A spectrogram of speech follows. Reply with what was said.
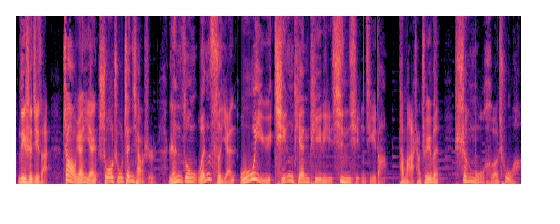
历史记载，赵元彦说出真相时，仁宗闻此言，无异于晴天霹雳，心情激荡。他马上追问：“生母何处啊？”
